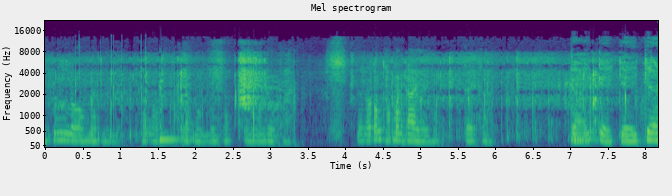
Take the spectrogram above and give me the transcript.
อย่าเพิ่งลองแบบนี้ถ้าเราแบบนั้นมันจะเป็นเร็วไปแต่เราต้องทำบันไดเลยครับไก่ไก่ไก่ไก่ไก่ไก่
